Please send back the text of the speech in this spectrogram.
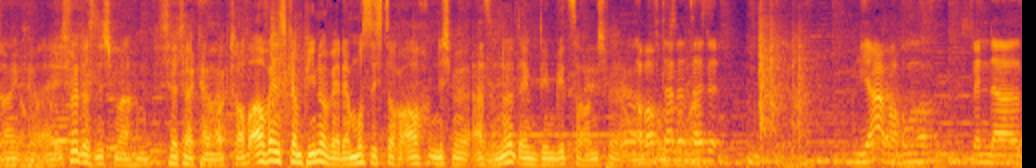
Danke, ey. Ich würde das nicht machen. Ich hätte da keinen Bock drauf. Auch wenn ich Campino wäre, der muss sich doch auch nicht mehr, also ne, dem, dem geht es doch auch nicht mehr um, Aber auf um der anderen sowas. Seite, ja, warum, wenn da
